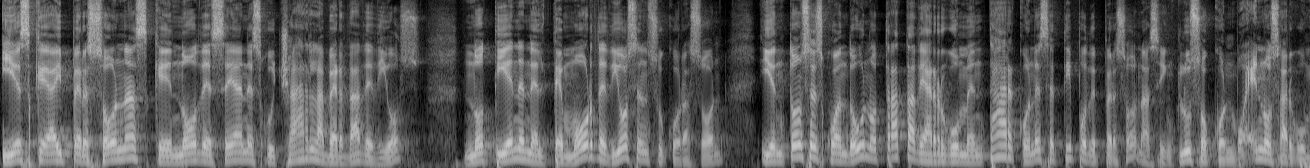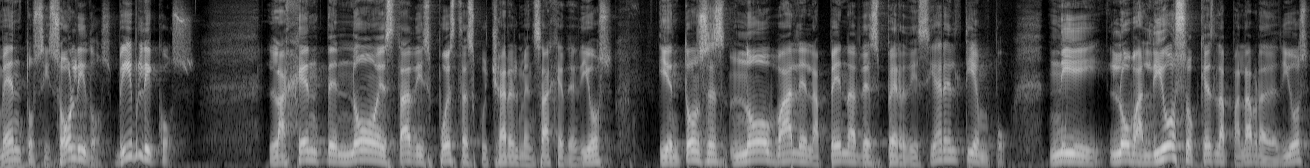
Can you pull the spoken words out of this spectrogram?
Y es que hay personas que no desean escuchar la verdad de Dios, no tienen el temor de Dios en su corazón. Y entonces cuando uno trata de argumentar con ese tipo de personas, incluso con buenos argumentos y sólidos, bíblicos, la gente no está dispuesta a escuchar el mensaje de Dios y entonces no vale la pena desperdiciar el tiempo ni lo valioso que es la palabra de Dios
